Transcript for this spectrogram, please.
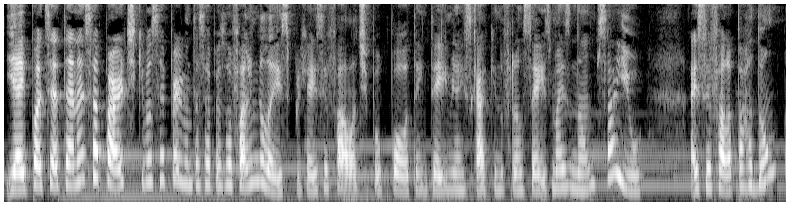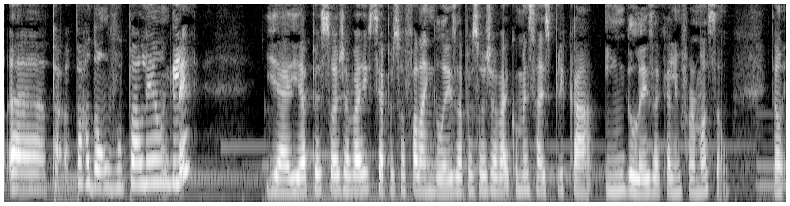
E aí pode ser até nessa parte que você pergunta se a pessoa fala inglês, porque aí você fala, tipo, pô, tentei me arriscar aqui no francês, mas não saiu. Aí você fala, pardon, uh, pardon, vous parlez anglais? E aí a pessoa já vai, se a pessoa falar inglês, a pessoa já vai começar a explicar em inglês aquela informação. Então,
